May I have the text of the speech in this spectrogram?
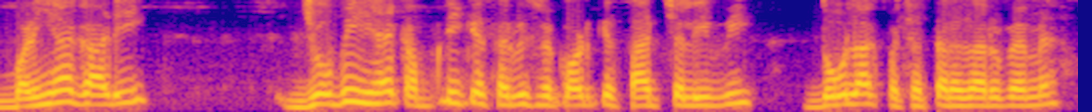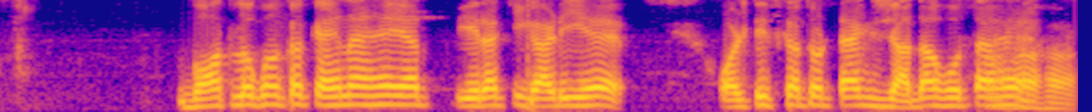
बढ़िया गाड़ी जो भी है कंपनी के सर्विस रिकॉर्ड के साथ चली हुई दो लाख पचहत्तर हज़ार रुपए में। बहुत लोगों का कहना है यार तेरह की गाड़ी है ऑल्टिस का तो टैक्स ज़्यादा होता है हाँ, हाँ,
